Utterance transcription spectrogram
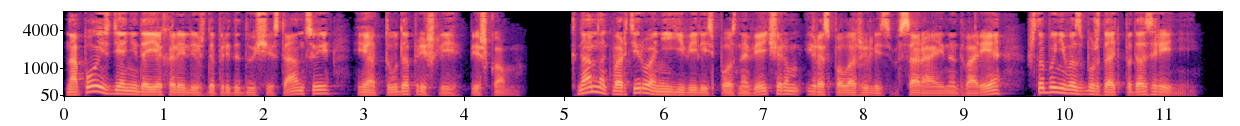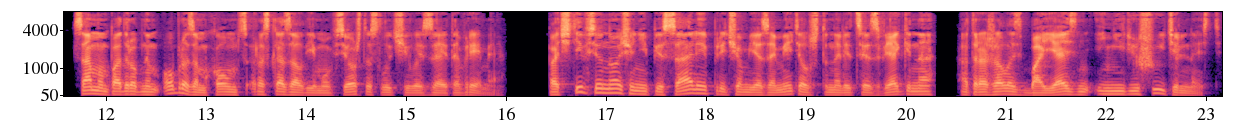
На поезде они доехали лишь до предыдущей станции и оттуда пришли пешком. К нам на квартиру они явились поздно вечером и расположились в сарае на дворе, чтобы не возбуждать подозрений. Самым подробным образом Холмс рассказал ему все, что случилось за это время. Почти всю ночь они писали, причем я заметил, что на лице Звягина отражалась боязнь и нерешительность.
